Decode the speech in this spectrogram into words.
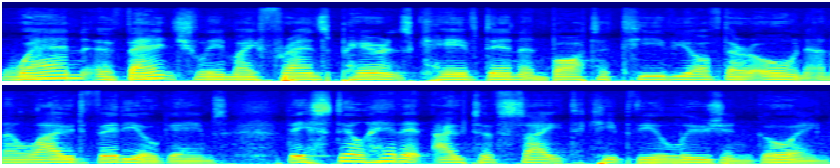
When, eventually, my friend's parents caved in and bought a TV of their own and allowed video games, they still hid it out of sight to keep the illusion going.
